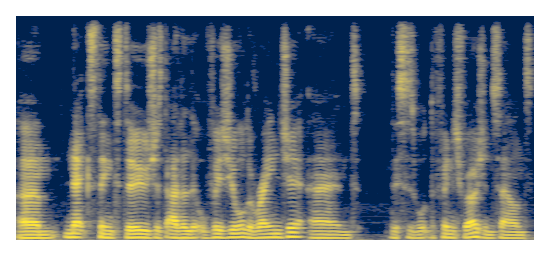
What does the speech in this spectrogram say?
Um, next thing to do is just add a little visual, arrange it, and this is what the finished version sounds.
